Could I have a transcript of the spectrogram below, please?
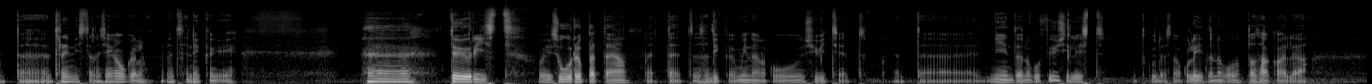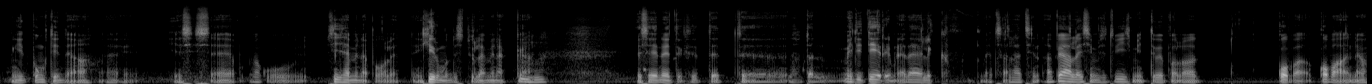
et äh, trennist on asi kaugel, et see on ikkagi äh, tööriist või suur õpetaja, et, et sa saad ikkagi minna nagu süvitsi, et, et nii enda nagu füüsilist, et kuidas nagu leida nagu tasakaal ja mingid punktid ja, ja siis see nagu sisemine pool, et hirmudest üleminek ja mm -hmm ja see näiteks, et, et noh, ta on mediteerimine täielik, et sa lähed sinna peale, esimesed viis minti võib-olla koba, koba on ju,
